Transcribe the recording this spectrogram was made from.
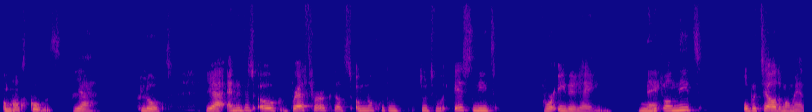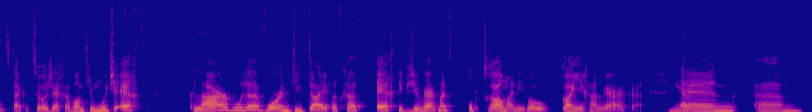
omhoog komt. Ja, klopt. Ja, en het is ook breathwork, dat is ook nog goed om toe te voegen, is niet voor iedereen. Nee. In ieder geval niet op hetzelfde moment, laat ik het zo zeggen. Want je moet je echt klaar voelen voor een deep dive. Het gaat echt diep. Dus je werkt met op traumaniveau, kan je gaan werken. Ja. En um,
